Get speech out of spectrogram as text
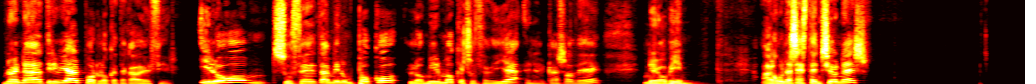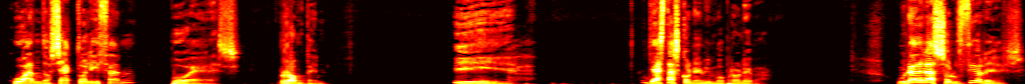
No es nada trivial por lo que te acabo de decir. Y luego mm, sucede también un poco lo mismo que sucedía en el caso de NeoBeam. Algunas extensiones, cuando se actualizan, pues rompen. Y ya estás con el mismo problema. Una de las soluciones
